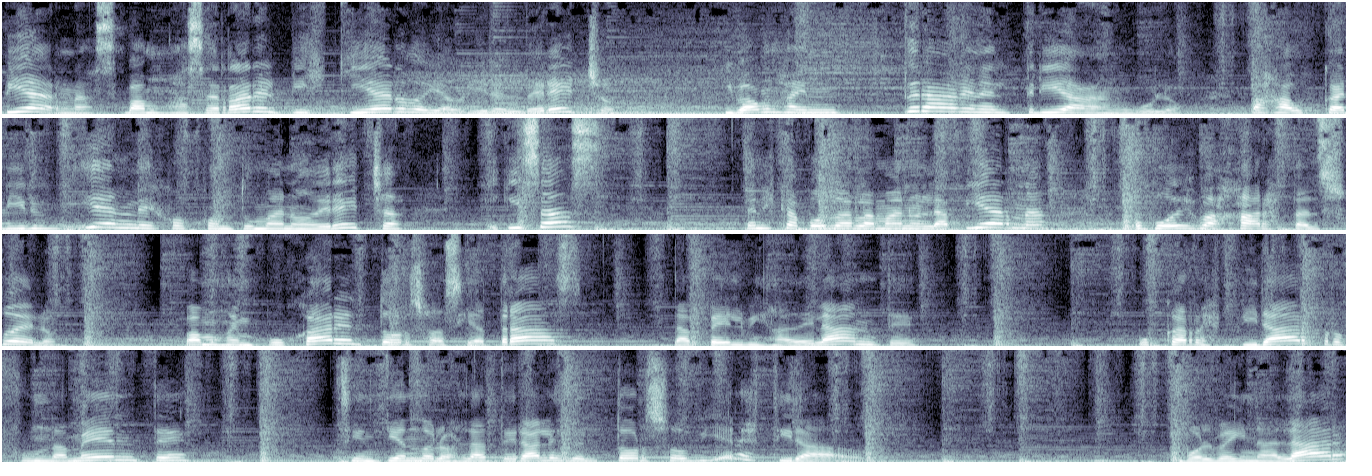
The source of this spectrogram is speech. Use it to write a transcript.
piernas. Vamos a cerrar el pie izquierdo y abrir el derecho. Y vamos a entrar en el triángulo. Vas a buscar ir bien lejos con tu mano derecha. Y quizás tenés que apoyar la mano en la pierna o podés bajar hasta el suelo. Vamos a empujar el torso hacia atrás, la pelvis adelante. Busca respirar profundamente, sintiendo los laterales del torso bien estirados. Vuelve a inhalar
